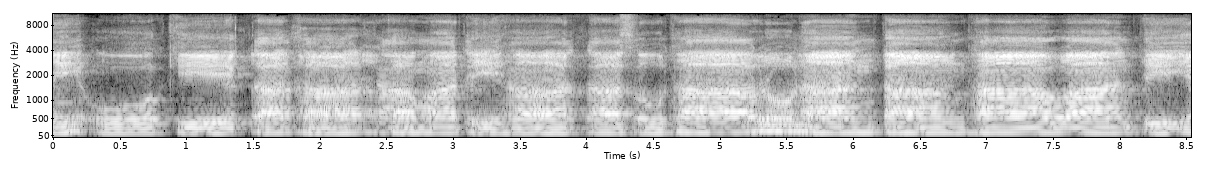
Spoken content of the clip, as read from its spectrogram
นิอุคิตถาธรรมติหัตตสุธารุนันตังทาวันติโย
